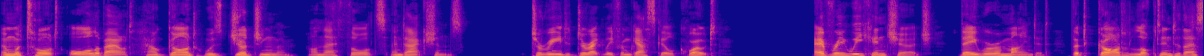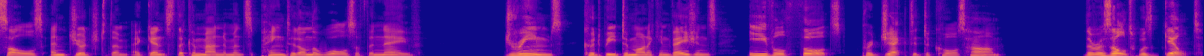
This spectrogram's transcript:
and were taught all about how God was judging them on their thoughts and actions to read directly from Gaskill, quote, Every week in church, they were reminded that God looked into their souls and judged them against the commandments painted on the walls of the nave. Dreams could be demonic invasions, evil thoughts projected to cause harm. The result was guilt,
